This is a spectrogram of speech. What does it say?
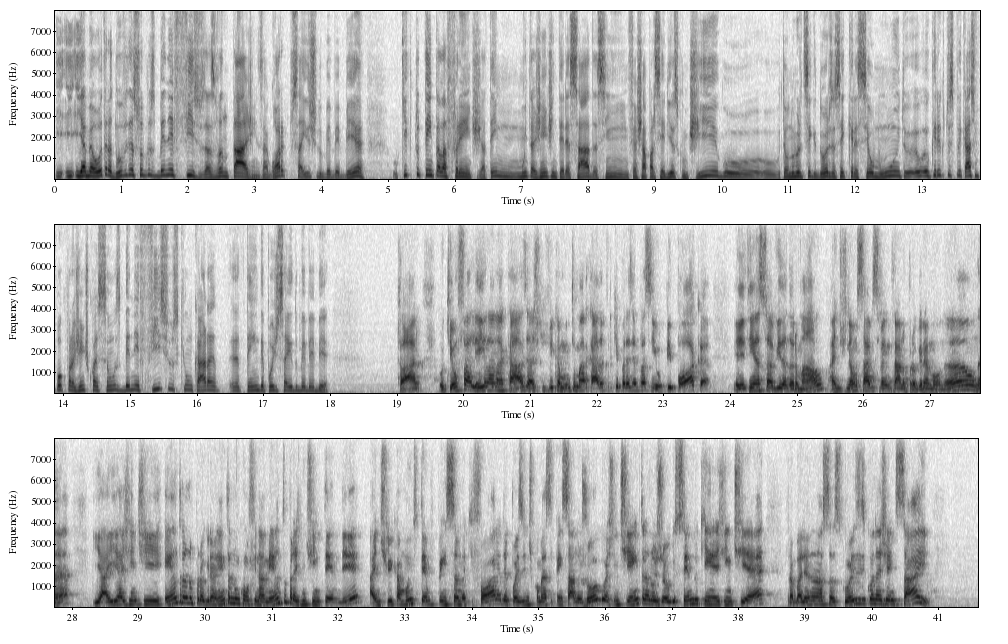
e, e, a minha outra dúvida é sobre os benefícios, as vantagens. Agora que tu saíste do BBB, o que que tu tem pela frente? Já tem muita gente interessada assim em fechar parcerias contigo? O teu número de seguidores eu sei que cresceu muito. Eu, eu queria que tu explicasse um pouco pra gente quais são os benefícios que um cara eh, tem depois de sair do BBB. Claro. O que eu falei lá na casa, acho que fica muito marcado porque, por exemplo, assim, o Pipoca, ele tem a sua vida normal, a gente não sabe se vai entrar no programa ou não, né? E aí a gente entra no programa, entra num confinamento para a gente entender, a gente fica muito tempo pensando aqui fora, depois a gente começa a pensar no jogo, a gente entra no jogo sendo quem a gente é, trabalhando nossas coisas, e quando a gente sai,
